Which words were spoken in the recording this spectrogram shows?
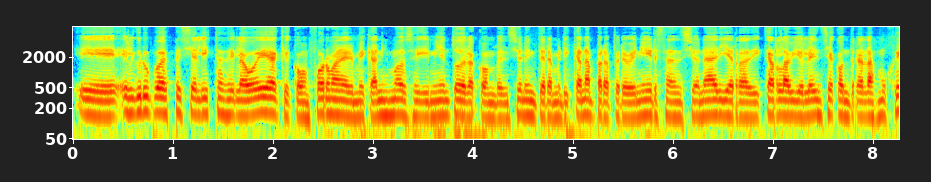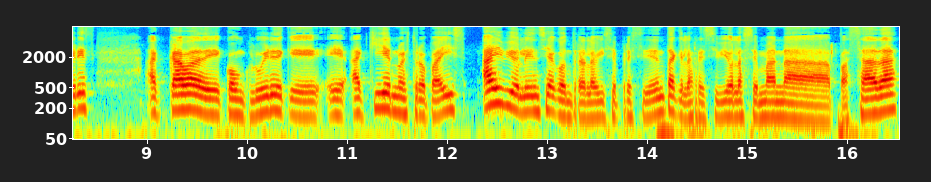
eh, el grupo de especialistas de la OEA que conforman el mecanismo de seguimiento de la Convención Interamericana para prevenir, sancionar y erradicar la violencia contra las mujeres acaba de concluir de que eh, aquí en nuestro país hay violencia contra la vicepresidenta que la recibió la semana pasada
